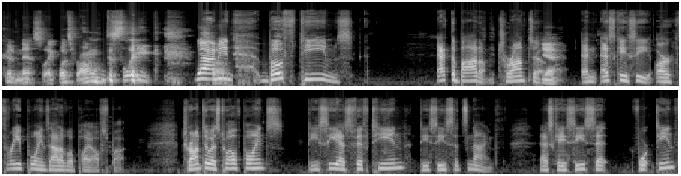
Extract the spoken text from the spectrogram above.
goodness, like what's wrong with this league? Yeah, I mean, both teams at the bottom, Toronto Yeah, and SKC are three points out of a playoff spot. Toronto has 12 points. DC has 15. DC sits ninth. SKC sit 14th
